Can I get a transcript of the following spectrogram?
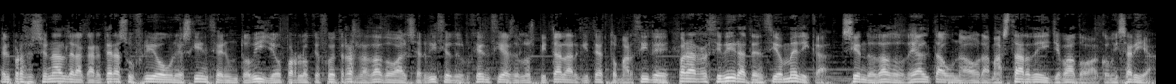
El profesional de la carretera sufrió un esguince en un tobillo, por lo que fue trasladado al servicio de urgencias del Hospital Arquitecto Marcide para recibir atención médica, siendo dado de alta una hora más tarde y llevado a comisaría.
